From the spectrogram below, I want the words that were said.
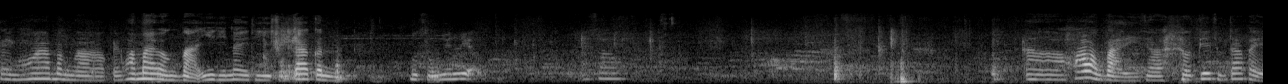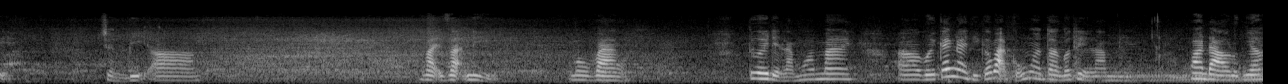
cành hoa bằng uh, cái hoa mai bằng vải như thế này thì chúng ta cần một số nguyên liệu. Sau à, hoa bằng vải thì đầu tiên chúng ta phải chuẩn bị uh, vải dạ nỉ màu vàng tươi để làm hoa mai. À, với cách này thì các bạn cũng hoàn toàn có thể làm hoa đào được nha.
